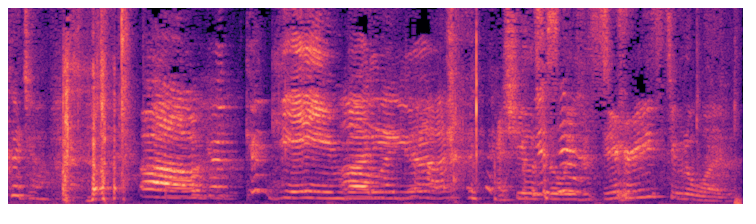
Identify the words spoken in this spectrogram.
Good job. Oh, good, good game, oh, buddy. Oh my god. And Sheila You still wins the series two to one.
